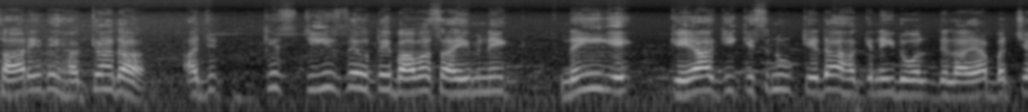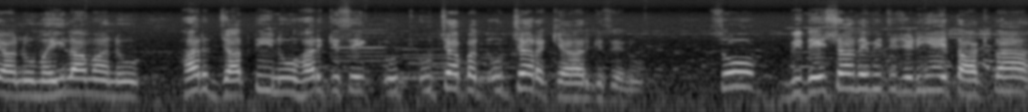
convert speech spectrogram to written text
ਸਾਰੇ ਦੇ ਹੱਕਾਂ ਦਾ, ਅੱਜ ਕਿਸ ਚੀਜ਼ ਦੇ ਉੱਤੇ ਬਾਬਾ ਸਾਹਿਬ ਨੇ ਨਹੀਂ ਇਹ ਕਿਹਾ ਕਿ ਕਿਸ ਨੂੰ ਕਿਹਦਾ ਹੱਕ ਨਹੀਂ ਦੋਲ ਦਿਲਾਇਆ, ਬੱਚਿਆਂ ਨੂੰ, ਮਹਿਲਾਵਾਂ ਨੂੰ, ਹਰ ਜਾਤੀ ਨੂੰ, ਹਰ ਕਿਸੇ ਉੱਚਾ ਪਦ, ਉੱਚਾ ਰੱਖਿਆ ਹਰ ਕਿਸੇ ਨੂੰ। ਸੋ ਵਿਦੇਸ਼ਾਂ ਦੇ ਵਿੱਚ ਜਿਹੜੀਆਂ ਇਹ ਤਾਕਤਾਂ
